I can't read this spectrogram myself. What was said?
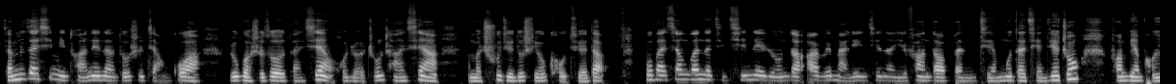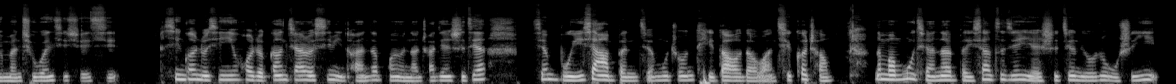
咱们在新米团内呢都是讲过啊，如果是做短线或者中长线啊，那么出局都是有口诀的。我把相关的几期内容的二维码链接呢也放到本节目的简介中，方便朋友们去温习学习。新关注新一或者刚加入新米团的朋友呢，抓紧时间先补一下本节目中提到的往期课程。那么目前呢，北向资金也是净流入五十亿，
